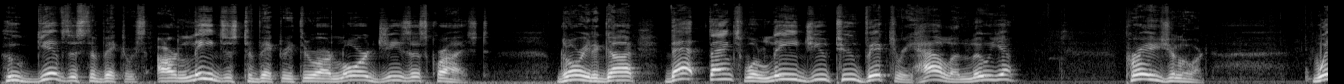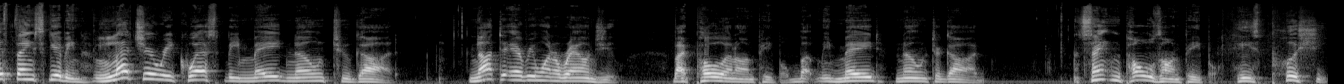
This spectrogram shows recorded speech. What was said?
who gives us the victories, or leads us to victory through our Lord Jesus Christ. Glory to God. That thanks will lead you to victory. Hallelujah. Praise you, Lord. With thanksgiving, let your request be made known to God, not to everyone around you by pulling on people, but be made known to God. Satan pulls on people. He's pushy.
